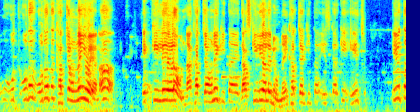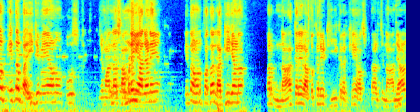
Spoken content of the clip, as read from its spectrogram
ਉਹ ਉਹ- ਉਹਦਾ ਉਹਦਾ ਤਾਂ ਖਰਚਾ ਉਨਾ ਹੀ ਹੋਇਆ ਨਾ। ਇੱਕ ਕਿੱਲੇ ਵਾਲਾ ਉਨਾ ਖਰਚਾ ਉਹਨੇ ਕੀਤਾ ਹੈ 10 ਕਿੱਲੇ ਵਾਲੇ ਨੇ ਉਨਾ ਹੀ ਖਰਚਾ ਕੀਤਾ। ਇਸ ਕਰਕੇ ਇਹ ਇਹ ਤਾਂ ਇਹ ਤਾਂ ਭਾਈ ਜਿਵੇਂ ਆ ਹੁਣ ਉਸ ਜ਼ਮਾਨਾ ਸਾਹਮਣੇ ਹੀ ਆ ਜਾਣੇ ਆ। ਇਹ ਤਾਂ ਹੁਣ ਪਤਾ ਲੱਗ ਹੀ ਜਾਣਾ। ਪਰ ਨਾ ਕਰੇ ਰੱਬ ਕਰੇ ਠੀਕ ਰੱਖੇ ਹਸਪਤਾਲ 'ਚ ਨਾ ਜਾਣ।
